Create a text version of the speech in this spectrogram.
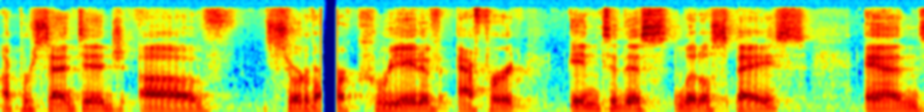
a percentage of sort of our creative effort into this little space? And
